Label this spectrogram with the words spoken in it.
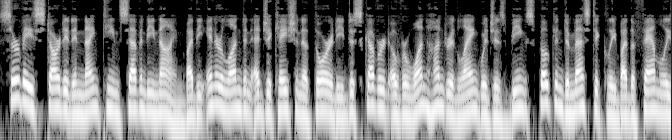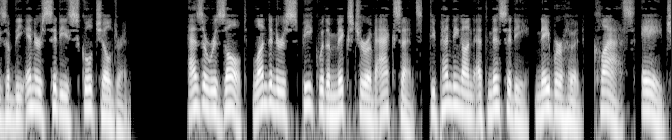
Surveys started in 1979 by the Inner London Education Authority discovered over 100 languages being spoken domestically by the families of the inner city's schoolchildren. As a result, Londoners speak with a mixture of accents, depending on ethnicity, neighbourhood, class, age,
